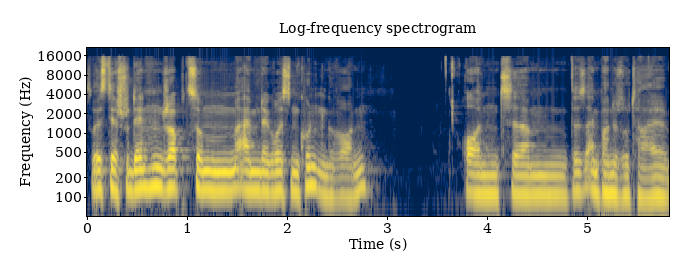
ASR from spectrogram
so ist der Studentenjob zum einem der größten Kunden geworden. Und ähm, das ist einfach eine total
